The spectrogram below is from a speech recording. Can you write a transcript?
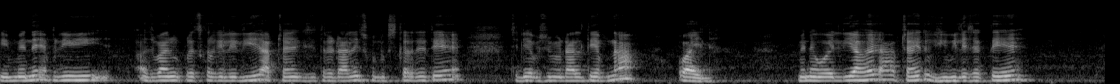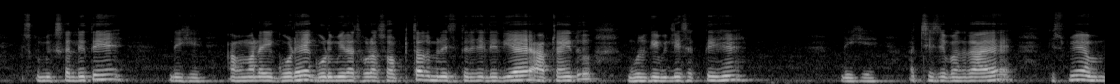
ये मैंने अपनी अजवाइन को प्रेस करके ले ली है आप चाहें किसी तरह डालें, इसको मिक्स कर देते हैं। चलिए अब इसमें डालते हैं अपना ऑयल मैंने ऑयल लिया है, आप चाहें तो घी भी ले सकते हैं। इसको मिक्स कर लेते हैं। देखिए, अब हमारा ये गुड़ है, गुड़ मेरा थोड़ा सॉफ्ट था तो मैंने इसी तरह से ले लिया है। आप चाहें तो घोल के भी ले सकते हैं। देखिए, अच्छे से बन रहा है। इसमें हम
